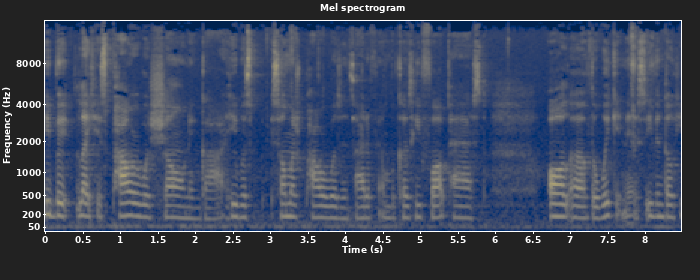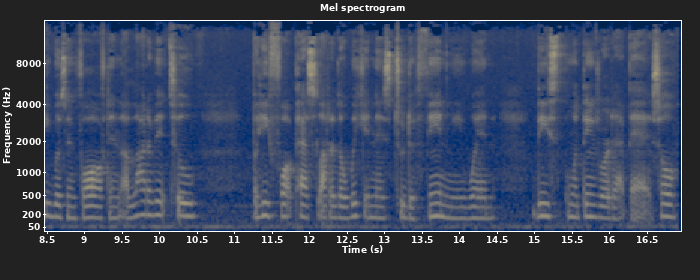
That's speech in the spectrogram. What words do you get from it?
he be like his power was shown in God. He was so much power was inside of him because he fought past all of the wickedness, even though he was involved in a lot of it too but he fought past a lot of the wickedness to defend me when these when things were that bad. So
